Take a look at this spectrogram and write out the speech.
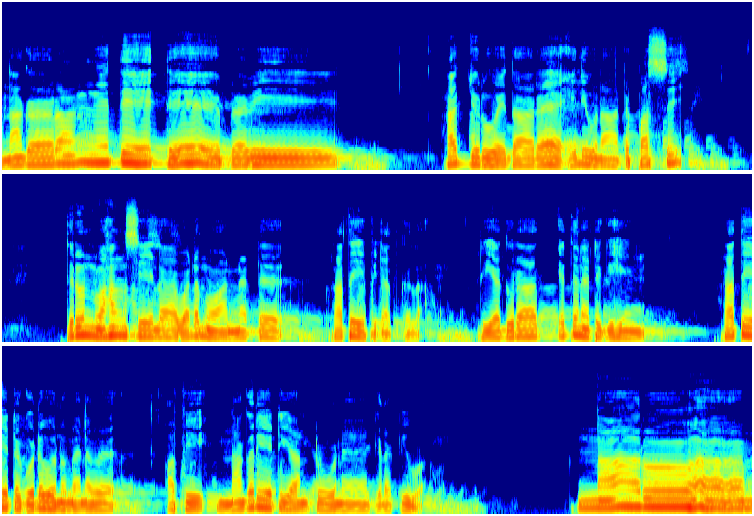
නගරං තේ ප්‍රවී රජ්ජුරුව එදා රෑ එළි වුණාට පස්සේ තෙරුන් වහන්සේලා වඩමවන්නට රථය පිටත් කළා. රියදුරාත් එතනට ගිහින් රථයට ගොඩවනු මැනව අපි නගරයට යන්න ඕන කියලා කිව්වා. නාරෝහාම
